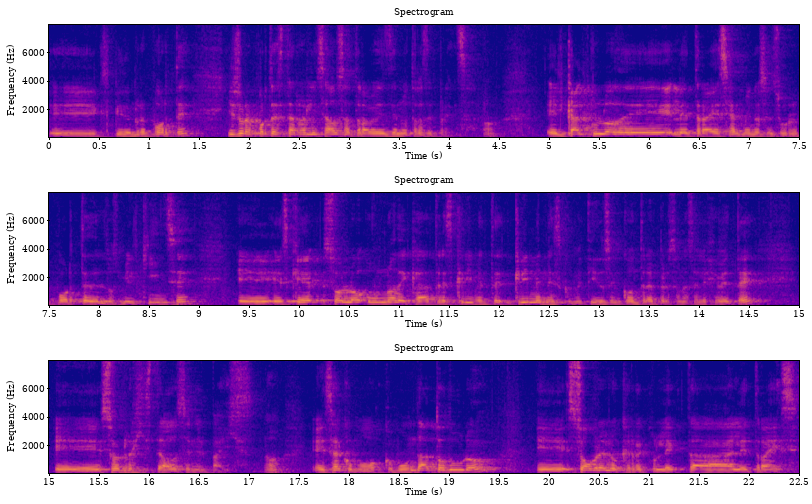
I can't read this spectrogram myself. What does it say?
eh, expide un reporte y esos reportes están realizados a través de notas de prensa. El cálculo de letra S, al menos en su reporte del 2015, eh, es que solo uno de cada tres crímenes cometidos en contra de personas LGBT eh, son registrados en el país. ¿no? Esa como, como un dato duro eh, sobre lo que recolecta letra S.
